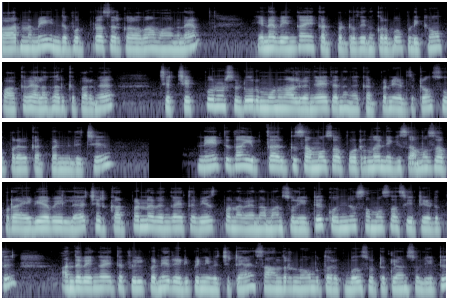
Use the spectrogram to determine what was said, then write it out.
காரணமே இந்த ஃபுட் ப்ராசருக்காக தான் வாங்கினேன். ஏன்னா வெங்காயம் கட் பண்ணுறது எனக்கு ரொம்ப பிடிக்கும். பார்க்கவே அழகாக இருக்குது பாருங்கள் சரி செக் பண்ணணும்னு சொல்லிட்டு ஒரு மூணு நாலு வெங்காயத்தை நாங்கள் கட் பண்ணி எடுத்துட்டோம். சூப்பராகவே கட் பண்ணிருந்துச்சு நேற்று தான் இஃப்தாருக்கு சமோசா போட்டிருந்தோம். இன்றைக்கி சமோசா போடுற ஐடியாவே இல்லை. சரி கட் பண்ண வெங்காயத்தை வேஸ்ட் பண்ண வேணாமான்னு சொல்லிட்டு கொஞ்சம் சமோசா சீட்டு எடுத்து அந்த வெங்காயத்தை ஃபில் பண்ணி ரெடி பண்ணி வச்சுட்டேன். சாயந்தரம் நோம்பு திறக்கும்போது சுட்டுக்கலான்னு சொல்லிட்டு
